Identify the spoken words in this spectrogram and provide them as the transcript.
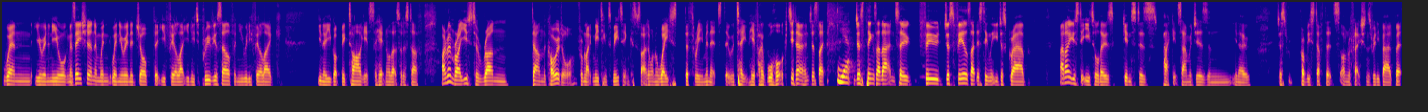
when you're in a new organization and when, when you're in a job that you feel like you need to prove yourself and you really feel like, you know, you've got big targets to hit and all that sort of stuff. I remember I used to run down the corridor from like meeting to meeting because like, I don't want to waste the three minutes that would take me if I walked, you know, and just like yeah, just things like that. And so food just feels like this thing that you just grab. And I used to eat all those Ginsters packet sandwiches and you know just probably stuff that's on reflections really bad. But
